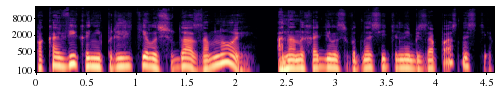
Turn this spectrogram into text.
пока Вика не прилетела сюда за мной, она находилась в относительной безопасности?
